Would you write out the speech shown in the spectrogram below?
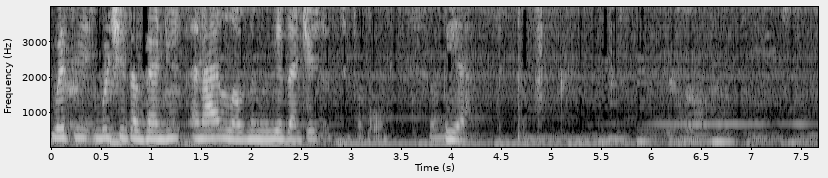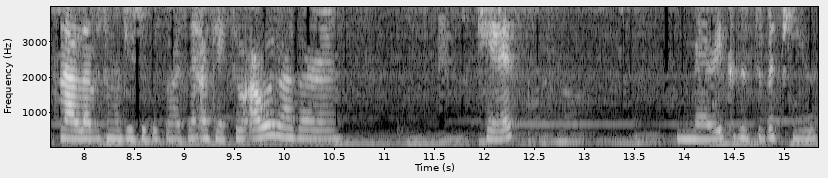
With which is Avengers, and I love the movie Avengers. It's super cool. But yeah. And I love it so much. It's super exciting. Okay, so I would rather kiss, Mary because it's super cute,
